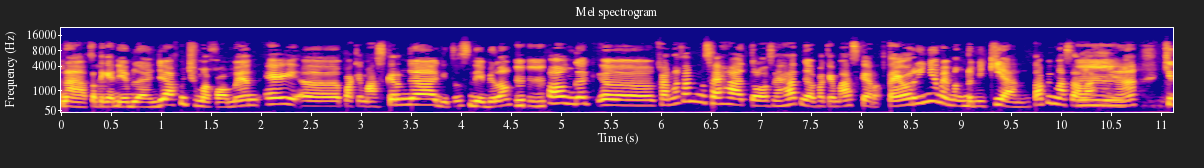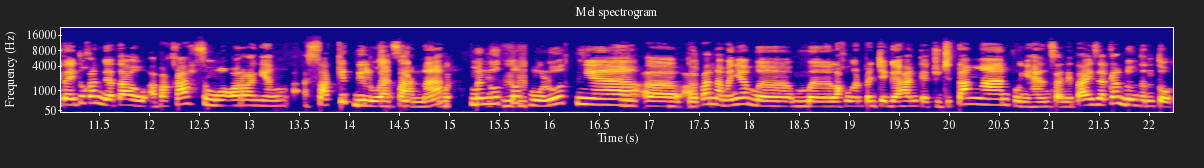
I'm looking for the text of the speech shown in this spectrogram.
Nah ketika dia belanja aku cuma komen, eh eh, pakai masker nggak gitu. Terus dia bilang, oh enggak eh, karena kan sehat kalau sehat nggak pakai masker. Teorinya memang demikian, tapi masalahnya hmm. kita itu kan nggak tahu apakah semua orang yang sakit di luar sakit. sana menutup mulutnya, hmm. uh, apa namanya me melakukan pencegahan kayak cuci tangan, punya hand sanitizer kan belum tentu.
